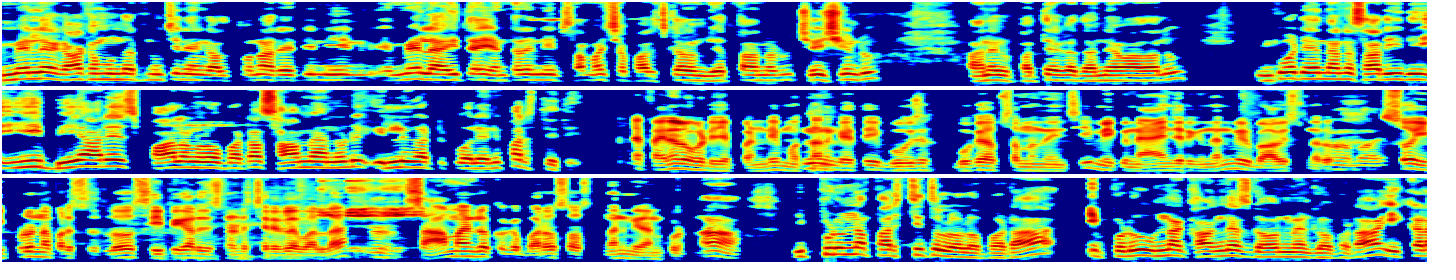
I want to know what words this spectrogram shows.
ఎమ్మెల్యే కాక ముందటి నుంచి నేను కలుతున్నా రెడ్డి నేను ఎమ్మెల్యే అయితే వెంటనే నీకు సమస్య పరిష్కారం చేస్తా అన్నాడు చేసిండు. ఆయనకు ప్రత్యేక ధన్యవాదాలు. ఇంకోటి ఏంటంటే సార్ ఇది ఈ బీఆర్ఎస్ పాలన లోపల సామాన్యుడు ఇల్లు కట్టుకోలేని పరిస్థితి. అంటే ఫైనల్ ఒకటి చెప్పండి. మొత్తానికైతే ఈ భూ భూగర్భ సంబంధించి మీకు న్యాయం జరిగిందని మీరు భావిస్తున్నారు. సో ఇప్పుడున్న పరిస్థితుల్లో సిపి గారు చేసిన చర్యల వల్ల. సామాన్యులకు ఒక భరోసా వస్తుందని మీరు అనుకుంటున్నారు. ఇప్పుడున్న పరిస్థితుల లోపల ఇప్పుడు ఉన్న కాంగ్రెస్ గవర్నమెంట్ లోపల ఇక్కడ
